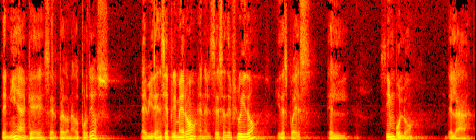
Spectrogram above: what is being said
tenía que ser perdonado por Dios. La evidencia primero en el cese del fluido y después el símbolo de la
